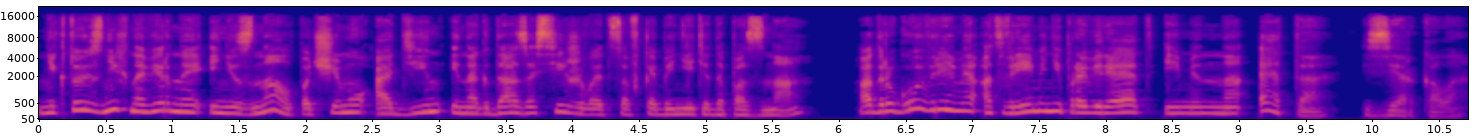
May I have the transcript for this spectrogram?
Никто из них, наверное, и не знал, почему один иногда засиживается в кабинете допоздна, а другой время от времени проверяет именно это зеркало.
